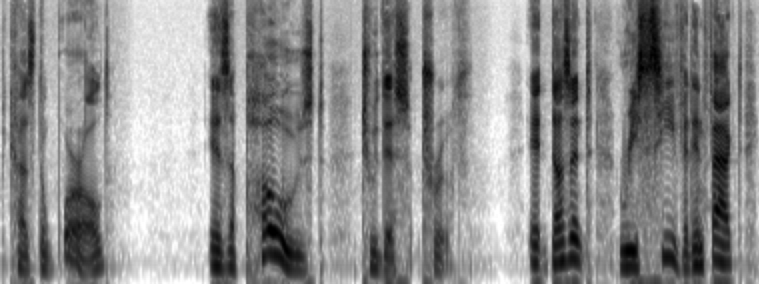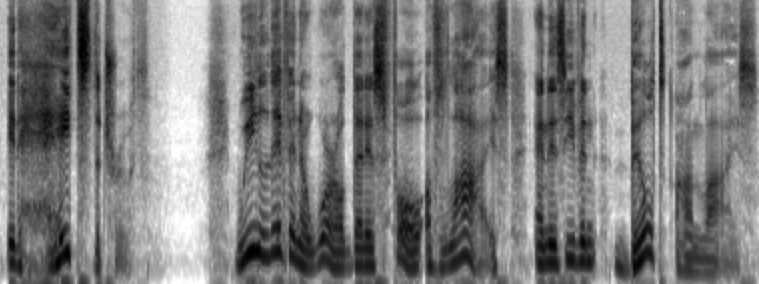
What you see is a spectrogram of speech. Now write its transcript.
Because the world is opposed to this truth. It doesn't receive it. In fact, it hates the truth. We live in a world that is full of lies and is even built on lies.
